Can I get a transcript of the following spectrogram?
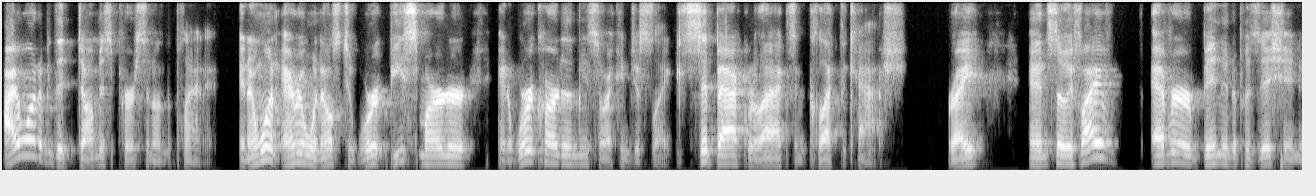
I want to be the dumbest person on the planet. And I want everyone else to work, be smarter, and work harder than me, so I can just like sit back, relax, and collect the cash right? And so if I've ever been in a position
